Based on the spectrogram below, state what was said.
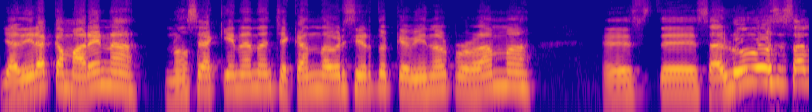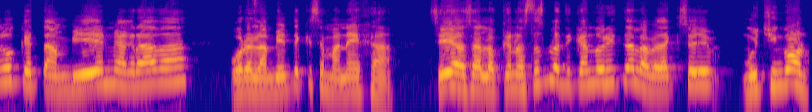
Yadira Camarena, no sé a quién andan checando a ver cierto que vino al programa. Este, saludos, es algo que también me agrada por el ambiente que se maneja. Sí, o sea, lo que nos estás platicando ahorita, la verdad que se oye muy chingón.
